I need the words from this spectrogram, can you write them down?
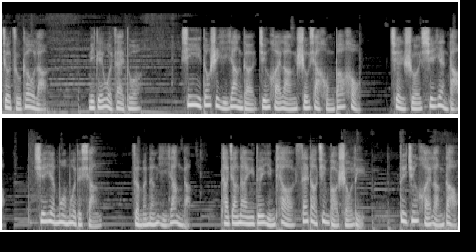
就足够了。你给我再多，心意都是一样的。君怀郎收下红包后，劝说薛燕道：“薛燕默默的想，怎么能一样呢？”他将那一堆银票塞到进宝手里，对君怀郎道：“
